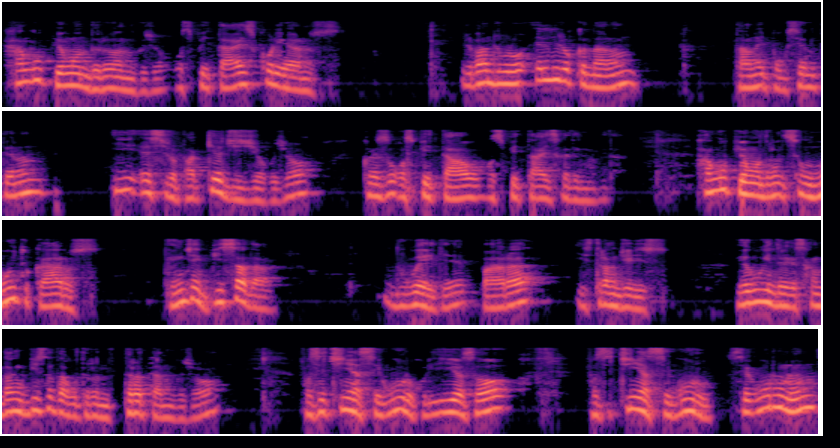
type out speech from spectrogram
한국 병원들은 그죠? 호스피타이스 코리아누스. 일반적으로 엘리로 끝나는 단어의 복수 형태는 ES로 바뀌어지죠. 그죠? 그래서 호스피타우, 호스피타이스가 된 겁니다. 한국 병원들은 성 muito caros. 굉장히 비싸다. 누구에게? para estrangeiros. 외국인들에게 상당히 비싸다고 들었, 들었다는 거죠. 보세치냐 세구르. 그리고 이어서 보세치냐 세구르. 세구르는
